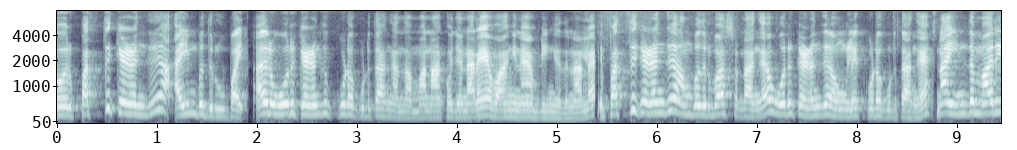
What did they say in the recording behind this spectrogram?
ஒரு பத்து கிழங்கு ஐம்பது ரூபாய். அதில் ஒரு கிழங்கு கூட கொடுத்தாங்க அந்த அம்மா. நான் கொஞ்சம் நிறைய வாங்கினேன் அப்படிங்கிறதுனால. பத்து கிழங்கு ஐம்பது ரூபாய் சொன்னாங்க ஒரு கிழங்கு அவங்களே கூட கொடுத்தாங்க. நான் இந்த மாதிரி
